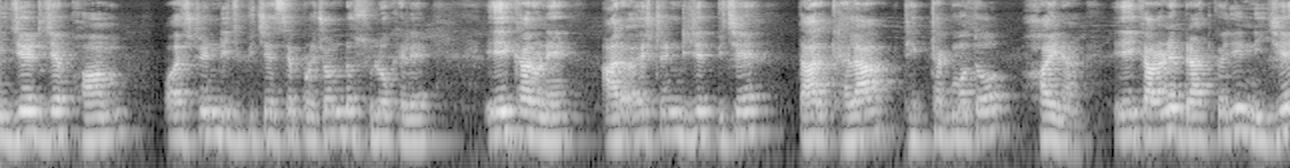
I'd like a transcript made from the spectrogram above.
নিজের যে ফর্ম ওয়েস্ট ইন্ডিজ পিচে সে প্রচণ্ড স্লো খেলে। এই কারণে আর ওয়েস্ট ইন্ডিজের পিছে তার খেলা ঠিকঠাক মতো হয় না। এই কারণে বিরাট কোহলি নিজে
